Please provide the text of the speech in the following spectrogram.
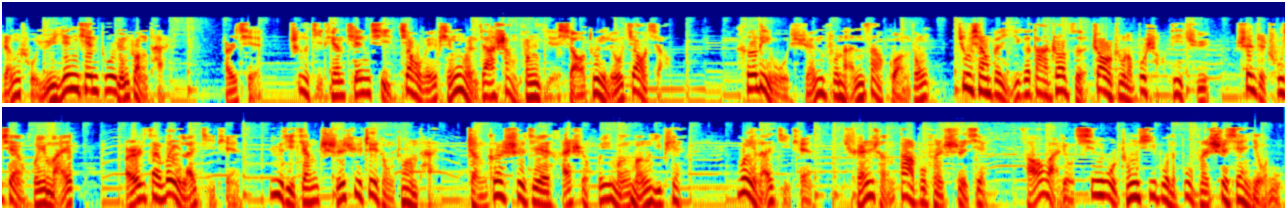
仍处于阴天多云状态，而且这几天天气较为平稳，加上风也小，对流较小。颗粒物悬浮南下广东，就像被一个大罩子罩住了不少地区，甚至出现灰霾。而在未来几天，预计将持续这种状态，整个世界还是灰蒙蒙一片。未来几天，全省大部分市县早晚有轻雾，中西部的部分市县有雾。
